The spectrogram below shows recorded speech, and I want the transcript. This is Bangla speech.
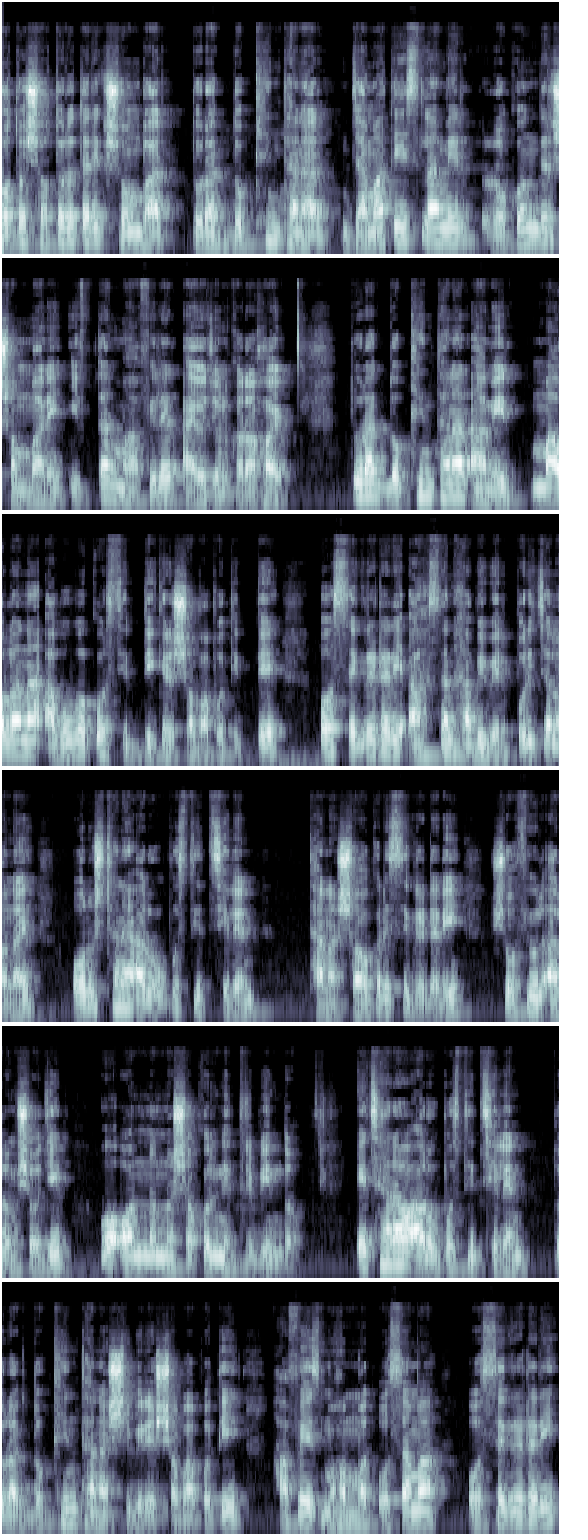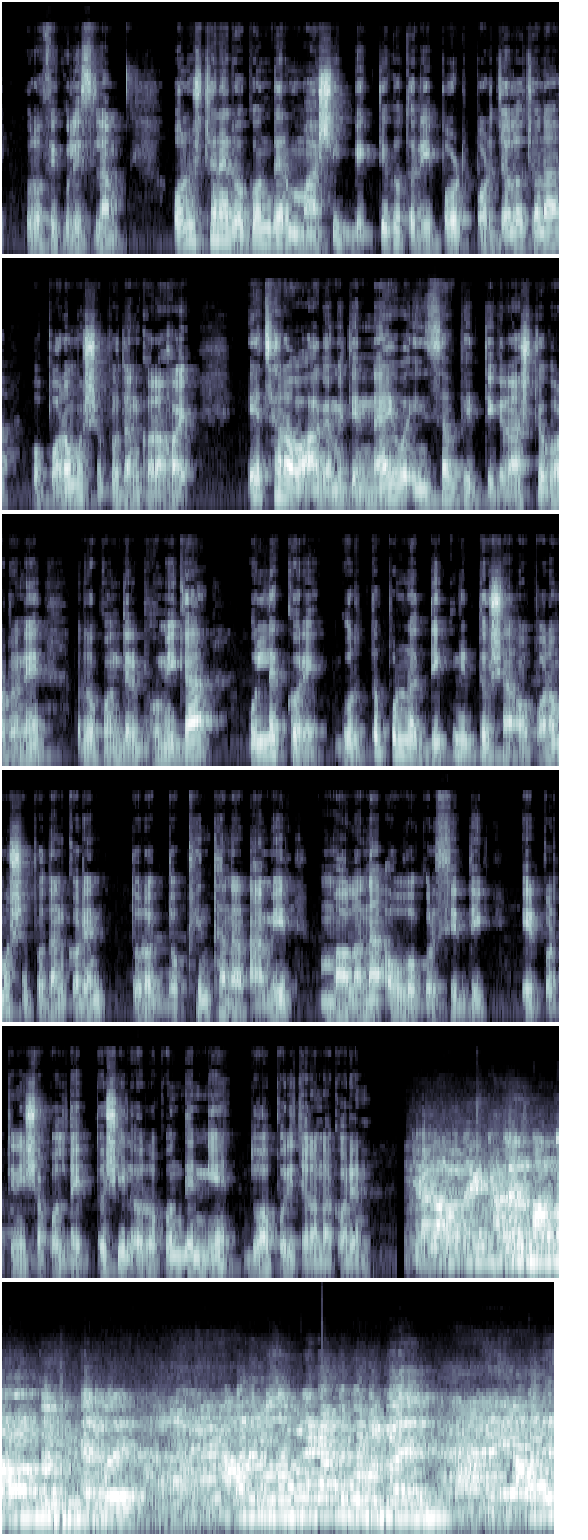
গত সতেরো তারিখ সোমবার তুরাগ দক্ষিণ থানার জামাতে ইসলামীর রোকনদের সম্মানে ইফতার মাহফিলের আয়োজন করা হয়। তুরাগ দক্ষিণ থানার আমির মাওলানা আবু বকর সিদ্দিকের সভাপতিত্বে ও সেক্রেটারি আহসান হাবিবের পরিচালনায় অনুষ্ঠানে আরও উপস্থিত ছিলেন থানার সহকারী সেক্রেটারি শফিউল আলম সজীব ও অন্যান্য সকল নেতৃবৃন্দ। এছাড়াও আরও উপস্থিত ছিলেন তুরাগ দক্ষিণ থানা শিবিরের সভাপতি হাফেজ মোহাম্মদ ওসামা ও সেক্রেটারি রফিকুল ইসলাম। অনুষ্ঠানে রোকনদের মাসিক ব্যক্তিগত রিপোর্ট, পর্যালোচনা ও পরামর্শ প্রদান করা হয়। এছাড়াও আগামীতে ন্যায় ও ইনসাফ ভিত্তিক রাষ্ট্র গঠনে রোকনদের ভূমিকা উল্লেখ করে গুরুত্বপূর্ণ দিক নির্দেশনা ও পরামর্শ প্রদান করেন তোরক দক্ষিণ থানার আমির মাওলানা আবু বকর সিদ্দিক। এরপর তিনি সকল দায়িত্বশীল ও রোকনদের নিয়ে দোয়া পরিচালনা করেন। আমাদের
